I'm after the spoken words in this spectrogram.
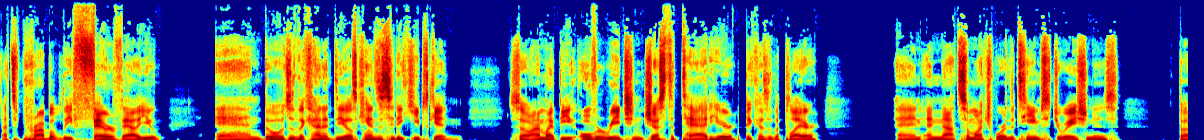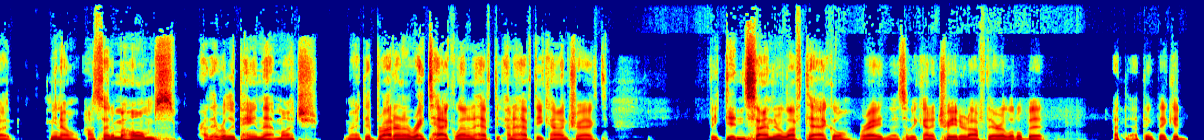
that's probably fair value. And those are the kind of deals Kansas City keeps getting. So I might be overreaching just a tad here because of the player and and not so much where the team situation is. But, you know, outside of Mahomes, are they really paying that much? Right? They brought in a right tackle on a hefty on a hefty contract. They didn't sign their left tackle, right? So they kind of traded off there a little bit. I, th- I think they could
